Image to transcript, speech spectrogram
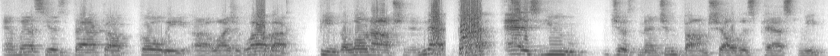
and last year's backup goalie uh, Elijah Glaubach being the lone option in net. But as you just mentioned, bombshell this past week,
